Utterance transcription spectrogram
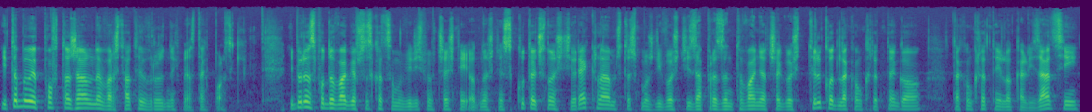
I to były powtarzalne warsztaty w różnych miastach Polski. I biorąc pod uwagę wszystko, co mówiliśmy wcześniej odnośnie skuteczności reklam, czy też możliwości zaprezentowania czegoś tylko dla, konkretnego, dla konkretnej lokalizacji,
